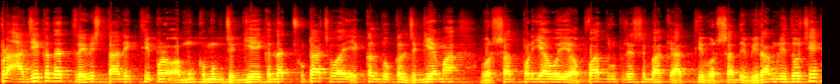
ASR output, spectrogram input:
પણ આજે કદાચ ત્રેવીસ તારીખથી પણ અમુક અમુક જગ્યાએ કદાચ છૂટાછવાયા એકલ દોકલ જગ્યામાં વરસાદ પડ્યા હોય, એ અપવાદરૂપ રહેશે. બાકી આજથી વરસાદે વિરામ લીધો છે.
